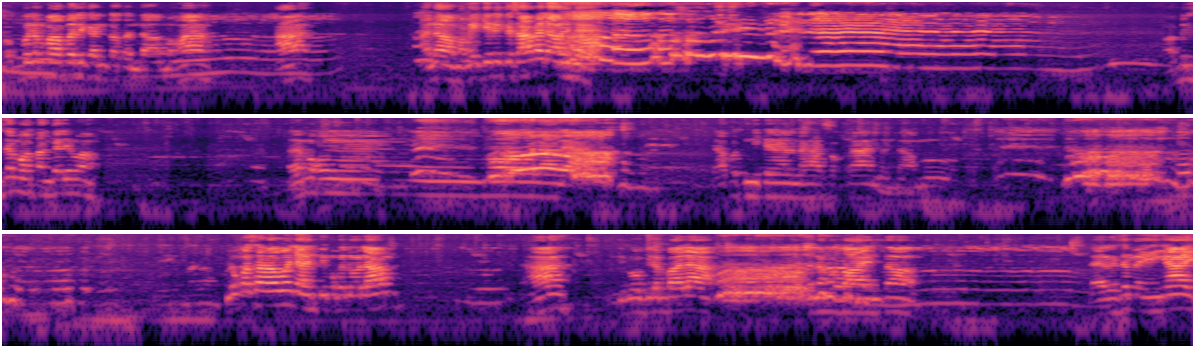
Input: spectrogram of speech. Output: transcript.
Huwag mo nang babalikan to, tandaan mo ha. Ha? Ano, makikinig ka sa akin o hindi? Mabilisan mo, tanggalin mo. Alam mo kung mawawala na. Dapat hindi ka na nasasaktan, tandaan mo. Yung kasawa niya, hindi mo kinulam? Ha? Hindi mo ginambala? Ito na babaeng to. Dahil kasi maingay.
